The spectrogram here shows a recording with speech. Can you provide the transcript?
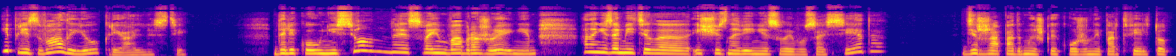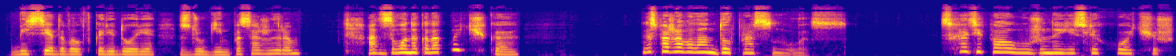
и призвал ее к реальности. Далеко унесенная своим воображением, она не заметила исчезновения своего соседа, Держа под мышкой кожаный портфель, тот беседовал в коридоре с другим пассажиром. От звона колокольчика госпожа Валандор проснулась. — Сходи поужинай, если хочешь,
